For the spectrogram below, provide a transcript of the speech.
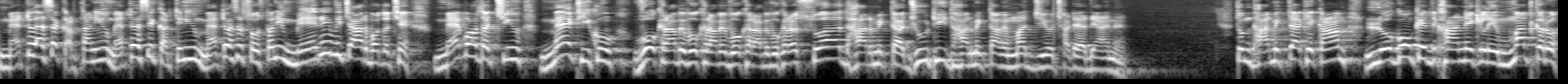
मैं तो ऐसा करता नहीं हूँ, मैं तो ऐसे करती नहीं हूँ, मैं तो ऐसा सोचता नहीं मेरे विचार बहुत अच्छे हैं। मैं बहुत अच्छी हूँ, मैं ठीक हूँ, वो खराब है, वो खराब है, वो खराब है, वो खराब है। स्वधार्मिकता, झूठी धार्मिकता में मत जियो, छठे अध्याय में। तुम धार्मिकता के काम लोगों के दिखाने के लिए मत करो।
